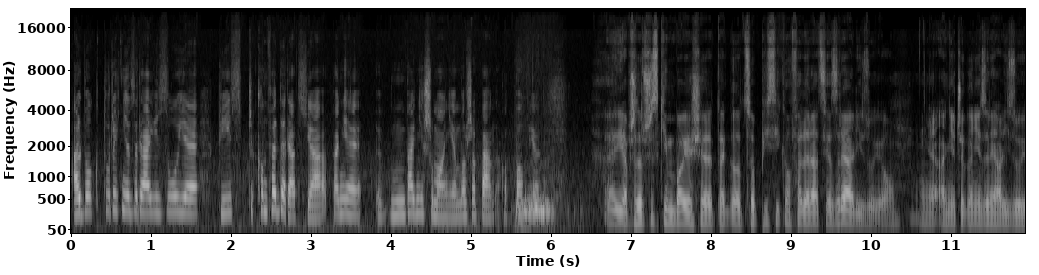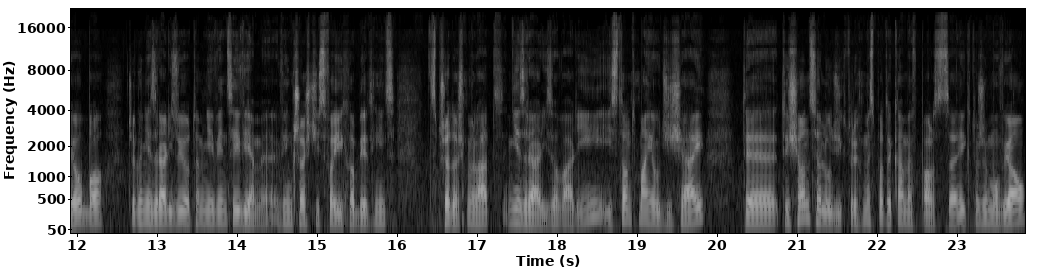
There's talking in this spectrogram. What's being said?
albo których nie zrealizuje PiS czy Konfederacja? Panie, panie Szymonie, może Pan odpowie. Ja przede wszystkim boję się tego, co PiS i Konfederacja zrealizują, a nie czego nie zrealizują, bo czego nie zrealizują, to mniej więcej wiemy. Większości swoich obietnic sprzed 8 lat nie zrealizowali i stąd mają dzisiaj te tysiące ludzi, których my spotykamy w Polsce i którzy mówią,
